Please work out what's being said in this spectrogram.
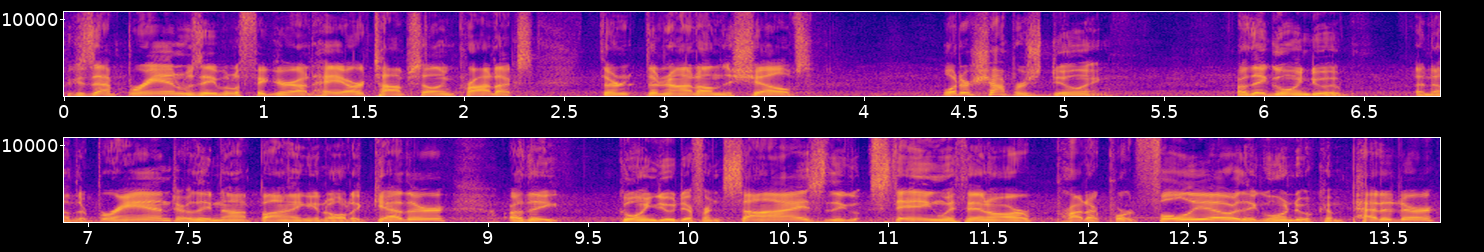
because that brand was able to figure out, hey, our top selling products, they're, they're not on the shelves. What are shoppers doing? Are they going to a, another brand? Are they not buying it all together? Are they going to a different size? Are they staying within our product portfolio? Are they going to a competitor?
